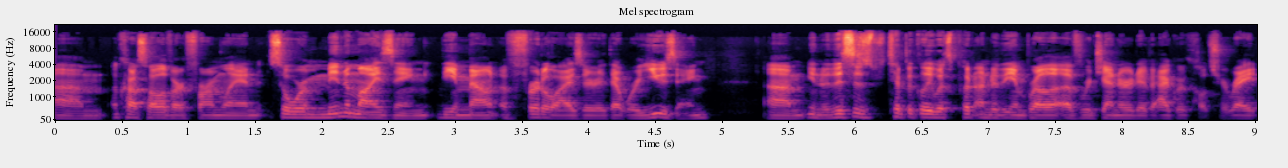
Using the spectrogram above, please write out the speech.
um, across all of our farmland. So we're minimizing the amount of fertilizer that we're using um, you know, this is typically what's put under the umbrella of regenerative agriculture, right?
